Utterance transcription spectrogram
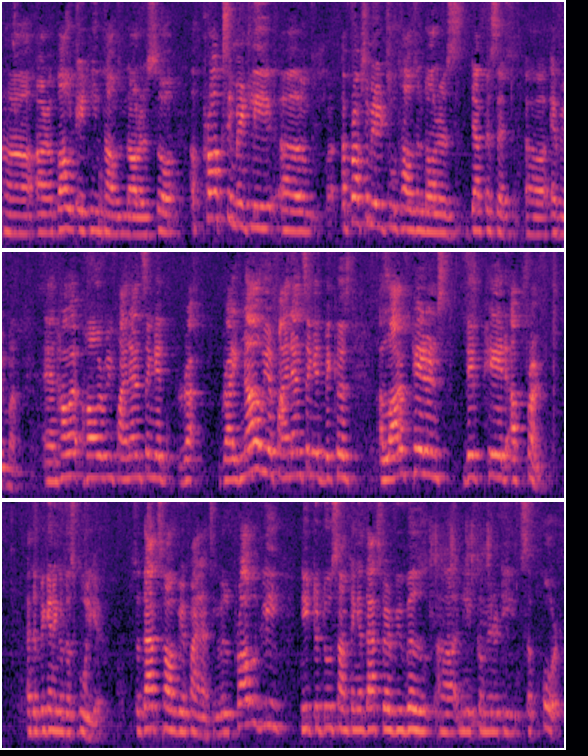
uh, are about $18,000. So approximately, approximately $2,000 deficit every month. And how, how are we financing it? Right now we are financing it because a lot of parents, they paid upfront at the beginning of the school year. So that's how we're financing. We'll probably need to do something and that's where we will uh, need community support.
